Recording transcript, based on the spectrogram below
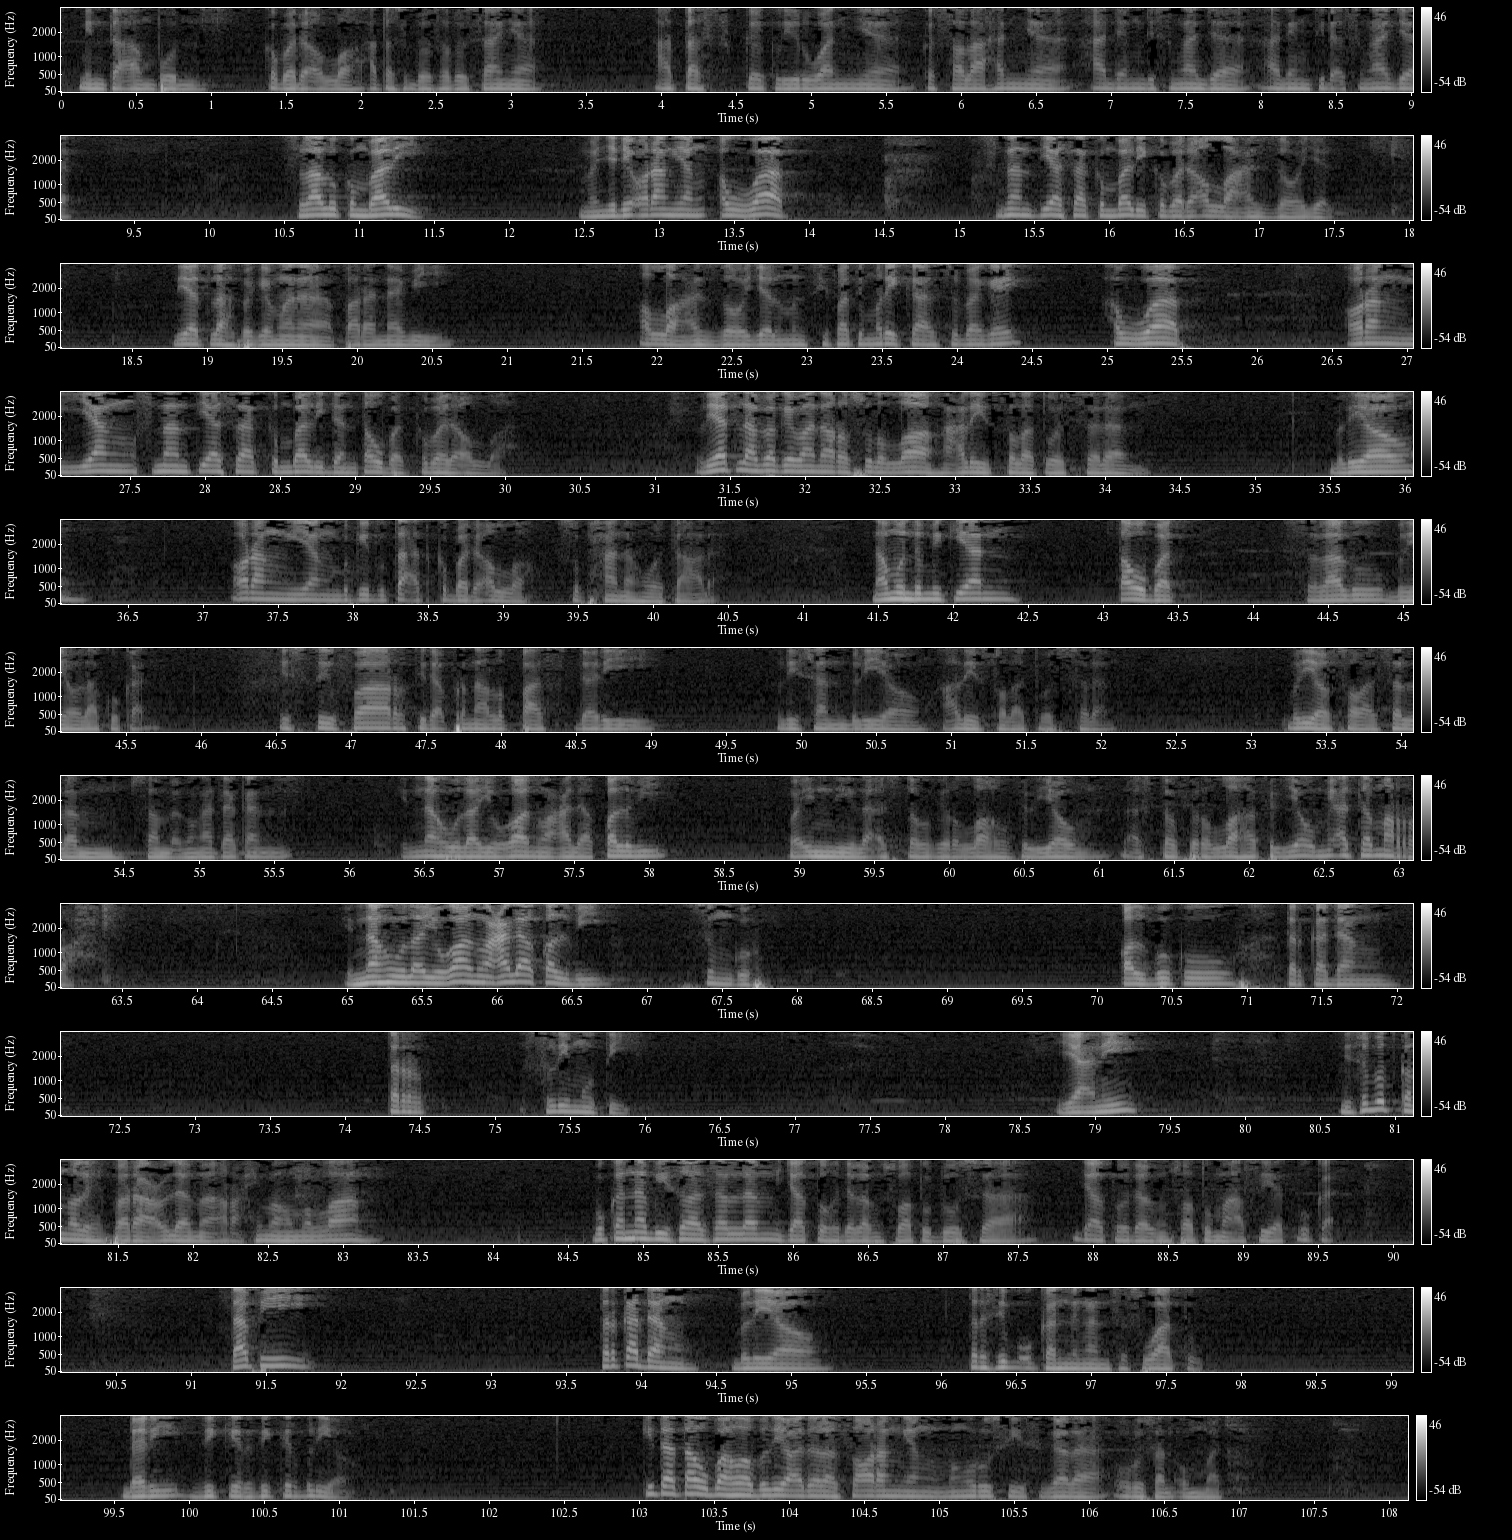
Minta ampun kepada Allah atas dosa-dosanya atas kekeliruannya, kesalahannya, ada yang disengaja, ada yang tidak sengaja. Selalu kembali menjadi orang yang awab, senantiasa kembali kepada Allah Azza wa Jal. Lihatlah bagaimana para nabi Allah Azza wa Jal mensifati mereka sebagai awab, orang yang senantiasa kembali dan taubat kepada Allah. Lihatlah bagaimana Rasulullah alaihi salatu wassalam. Beliau orang yang begitu taat kepada Allah Subhanahu wa taala. Namun demikian taubat selalu beliau lakukan. Istighfar tidak pernah lepas dari lisan beliau alaihi salatu wassalam. Beliau sallallahu alaihi wasallam sampai mengatakan innahu la yughanu ala qalbi wa inni la astaghfirullah fil yawm la astaghfirullah fil yawm mi'ata marrah. Innahu la yughanu ala qalbi. Sungguh kalbuku terkadang terselimuti. Yakni disebutkan oleh para ulama rahimahumullah bukan Nabi SAW jatuh dalam suatu dosa jatuh dalam suatu maksiat bukan. Tapi terkadang beliau tersibukkan dengan sesuatu dari zikir-zikir beliau. Kita tahu bahwa beliau adalah seorang yang mengurusi segala urusan umat.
